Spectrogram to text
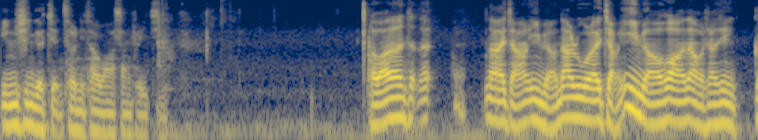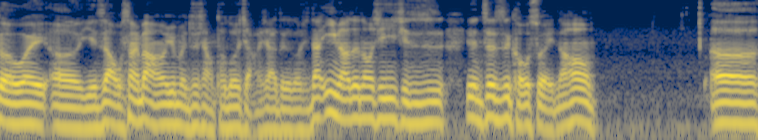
阴性的检测，你才往上飞机。好吧，那那那来讲到疫苗。那如果来讲疫苗的话，那我相信各位呃也知道，我上一半好像原本就想偷偷讲一下这个东西。但疫苗这东西其实是有点政治口水。然后呃，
